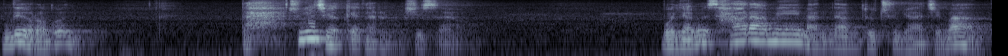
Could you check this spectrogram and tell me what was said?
근데 여러분 나중에 제가 깨달은 것이 있어요. 뭐냐면 사람의 만남도 중요하지만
